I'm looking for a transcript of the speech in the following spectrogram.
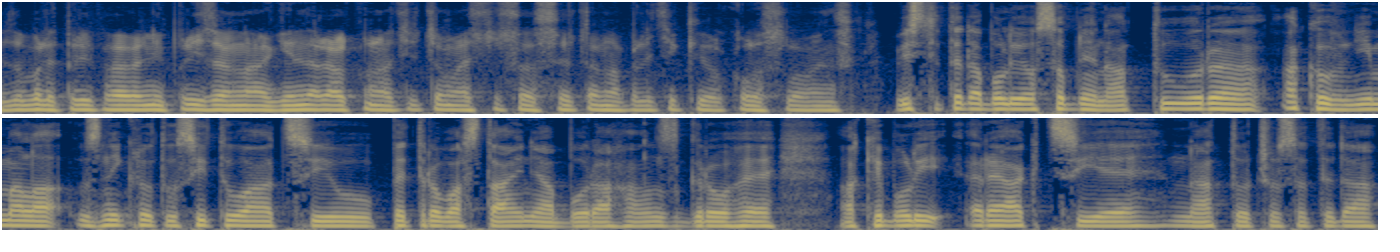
dobre pripravený prísť na generálku na tieto majstrovstvá sveta na preteky okolo Slovenska. Vy ste teda boli osobne na túr. Ako vnímala vzniknutú situáciu Petrova Stajňa, Bora Hansgrohe? Aké boli reakcie na to, čo sa teda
